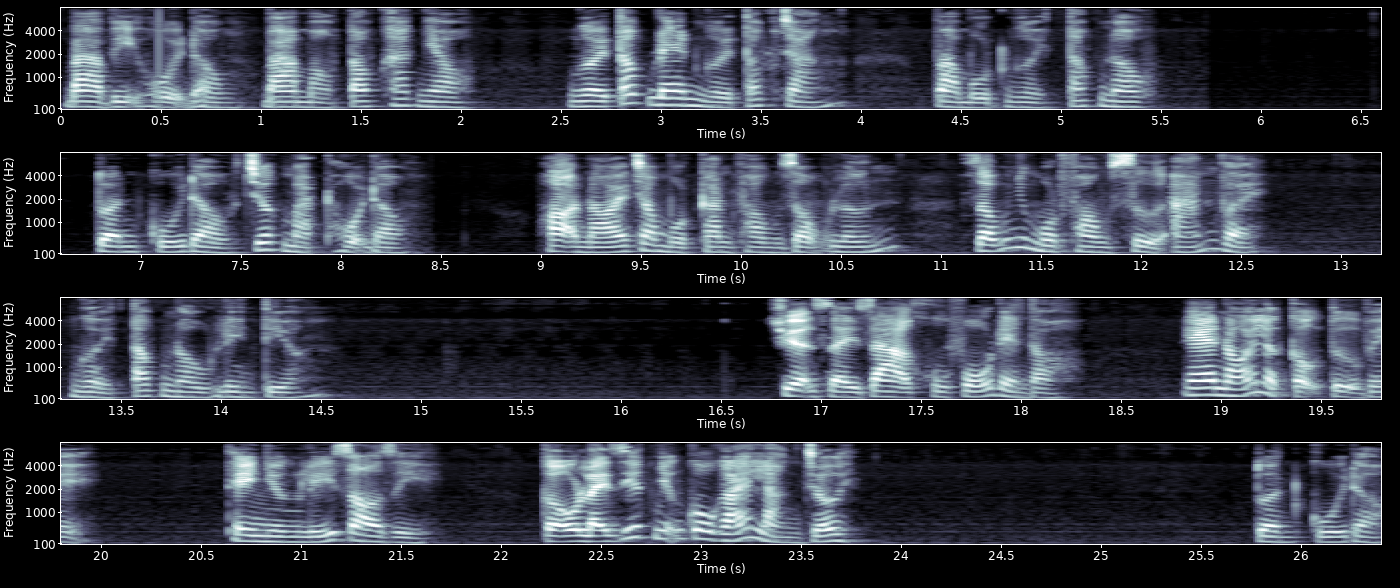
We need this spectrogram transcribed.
Ba vị hội đồng, ba màu tóc khác nhau. Người tóc đen, người tóc trắng và một người tóc nâu. Tuấn cúi đầu trước mặt hội đồng. Họ nói trong một căn phòng rộng lớn, giống như một phòng xử án vậy. Người tóc nâu lên tiếng. Chuyện xảy ra ở khu phố đèn đỏ. Nghe nói là cậu tự vệ. Thế nhưng lý do gì? Cậu lại giết những cô gái làng chơi. Tuấn cúi đầu.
